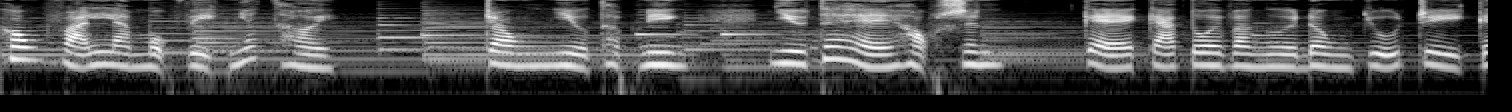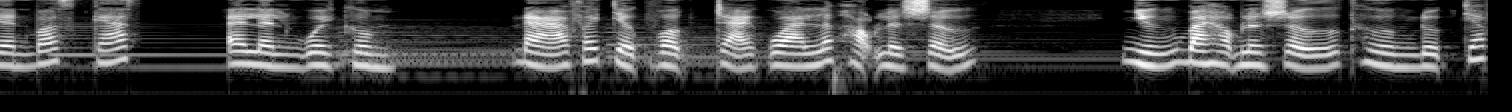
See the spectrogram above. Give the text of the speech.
không phải là một việc nhất thời. Trong nhiều thập niên, nhiều thế hệ học sinh, kể cả tôi và người đồng chủ trì kênh podcast Alan Wakem, đã phải chật vật trải qua lớp học lịch sử. Những bài học lịch sử thường được chấp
